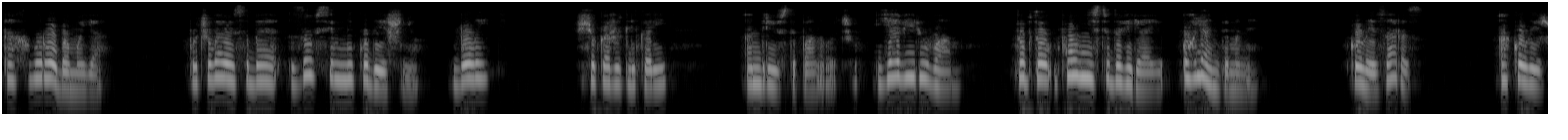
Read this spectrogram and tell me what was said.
Та хвороба моя. Почуваю себе зовсім никудишньо. Болить. Що кажуть лікарі? Андрію Степановичу, я вірю вам. Тобто повністю довіряю. Огляньте мене. Коли зараз? А коли ж?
